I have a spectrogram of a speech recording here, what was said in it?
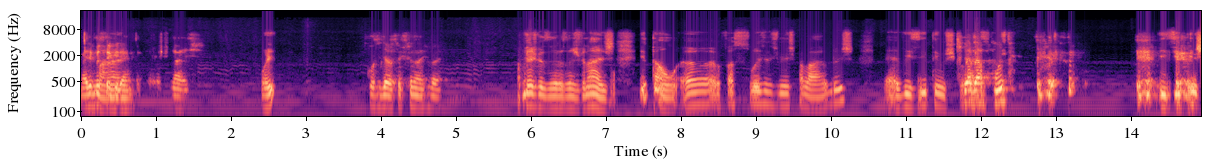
Mas e você, Mas... Guilherme? Finais? Oi? considerações finais, vai. Minhas considerações finais? Então, uh, eu faço suas as minhas palavras. É, visitem os clássicos. visitem os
